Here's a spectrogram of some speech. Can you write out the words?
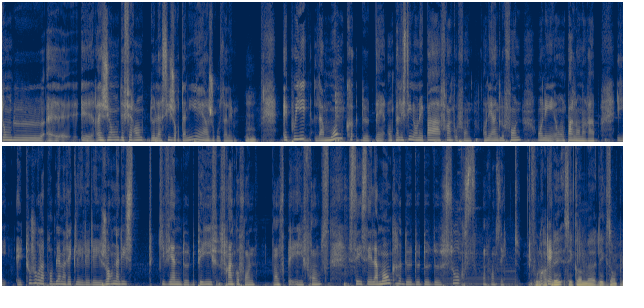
dans le euh, régions différentes de la Cisjordanie et à Jérusalem. Mhm. Et puis, la manque de, eh, en Palestine, on n'est pas francophone, on est anglophone, on est, on parle en arabe. Et, et toujours le problème avec les, les, les journalistes qui viennent de, de pays francophones en- et France, c'est la manque de, de, sources en français. Il faut le rappeler, c'est comme euh, l'exemple,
